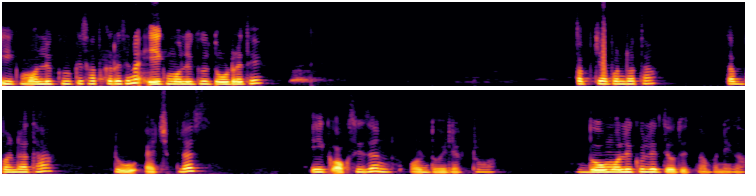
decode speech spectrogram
एक मॉलिक्यूल के साथ कर रहे थे ना, एक मॉलिक्यूल तोड़ रहे थे। तब क्या बन रहा था? तब बन रहा था टू एच प्लस एक ऑक्सीजन और दो इलेक्ट्रॉन। दो मॉलिक्यूल लेते हो तो इतना बनेगा।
